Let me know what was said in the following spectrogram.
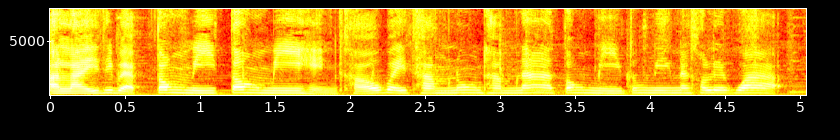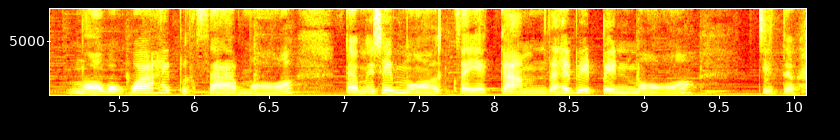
อะไรที่แบบต้องมีต้องมีเห็นเขาไปทำนุ่งทำหน้าต้องมีต้องนี้นะเขาเรียกว่าหมอบอกว่าให้ปรึกษาหมอ แต่ไม่ใช่หมอศัลยกรรม แต่ให้เป็นหมอจิตแพ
